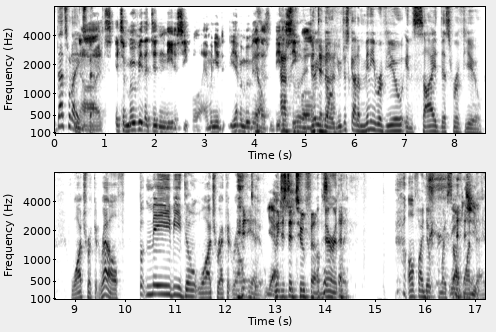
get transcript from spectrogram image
That's what I no, expect. it's it's a movie that didn't need a sequel, and when you you have a movie that No, doesn't need absolutely. a sequel, There you go. not. You just got a mini review inside this review. Watch Wreck It Ralph, but maybe don't watch Wreck It Ralph yeah. too. Yeah. We just did two films. Apparently. I'll find out for myself Right. one day.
